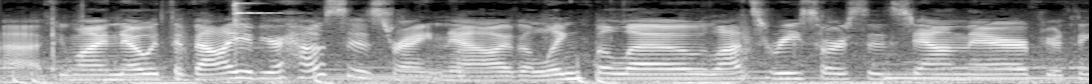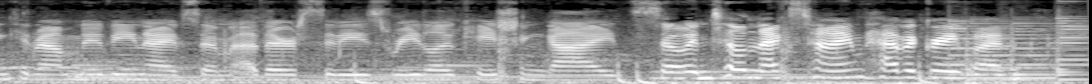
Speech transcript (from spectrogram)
Uh, if you wanna know what the value of your house is right now, I have a link below, lots of resources down there. If you're thinking about moving, I have some other cities relocation guides. So until next time, have a great one.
